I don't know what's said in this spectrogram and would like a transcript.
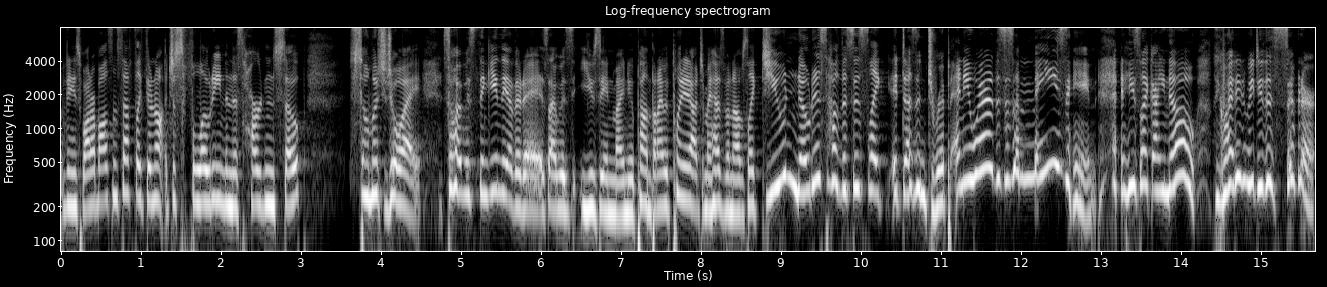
Vinny's water balls and stuff, like they're not just floating in this hardened soap so much joy. So I was thinking the other day as I was using my new pump and I would point it out to my husband. I was like, do you notice how this is like, it doesn't drip anywhere? This is amazing. And he's like, I know. Like, why didn't we do this sooner?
